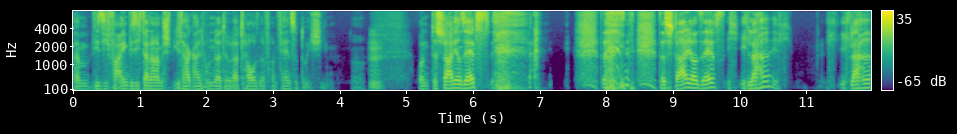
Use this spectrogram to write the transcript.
Ähm, wie sich vor allem, wie sich dann am Spieltag halt Hunderte oder Tausende von Fans so durchschieben. Ja. Hm. Und das Stadion selbst, das, das, Stadion selbst, ich, ich lache, ich, ich, ich, lache,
